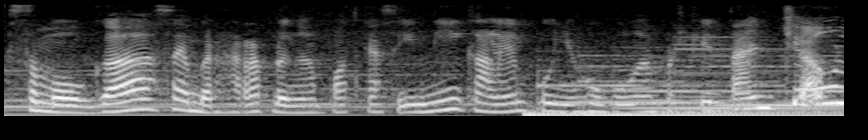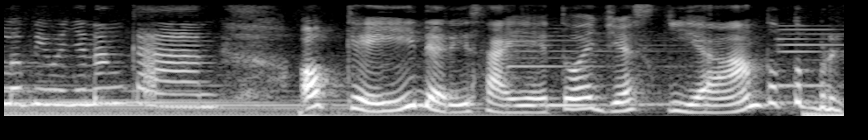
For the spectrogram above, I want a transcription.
semoga saya berharap dengan podcast ini kalian punya hubungan percintaan jauh lebih menyenangkan oke okay, dari saya itu aja sekian tetap ber,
